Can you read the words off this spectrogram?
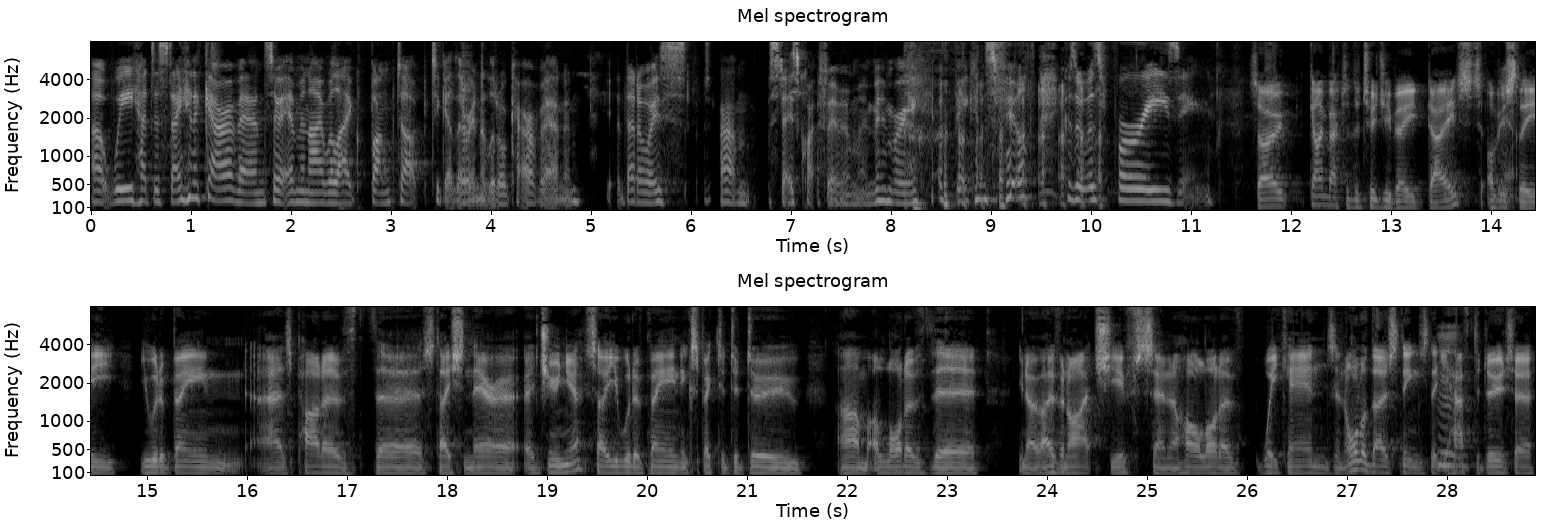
uh, we had to stay in a caravan. So Em and I were like bunked up together in a little caravan, and yeah, that always um, stays quite firm in my memory of Beaconsfield because it was freezing. So going back to the 2GB days, obviously you would have been as part of the station there a, a junior, so you would have been expected to do um, a lot of the you know overnight shifts and a whole lot of weekends and all of those things that you have to do to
